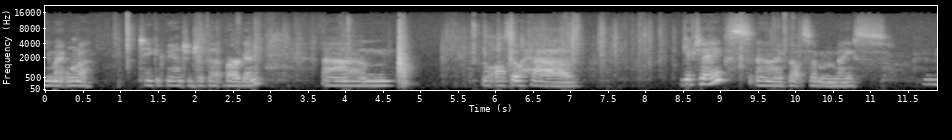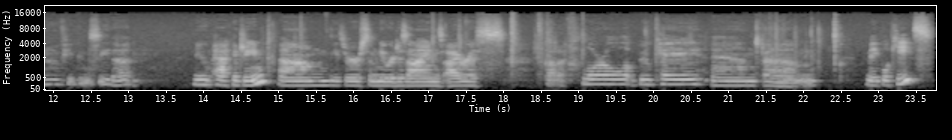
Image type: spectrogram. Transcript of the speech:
you might want to take advantage of that bargain. Um, we'll also have gift tags. Uh, I've got some nice, I don't know if you can see that, new packaging. Um, these are some newer designs. Iris, got a floral bouquet and um, maple keys.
